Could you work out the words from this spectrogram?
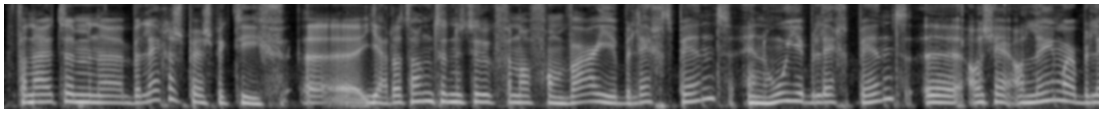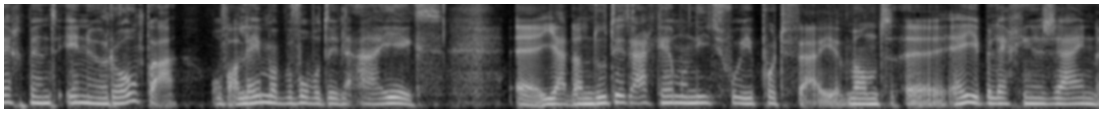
Vanuit een uh, beleggersperspectief, uh, ja, dat hangt er natuurlijk vanaf van waar je belegd bent en hoe je belegd bent. Uh, als jij alleen maar belegd bent in Europa of alleen maar bijvoorbeeld in de AX, ja, dan doet dit eigenlijk helemaal niets voor je portefeuille. Want je beleggingen zijn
